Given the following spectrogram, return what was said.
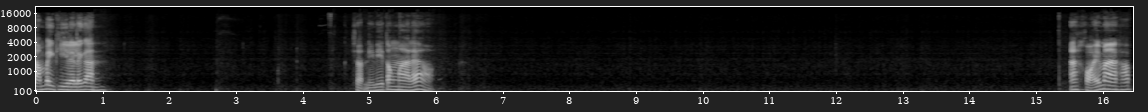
ซ้ำไปอีกทีเลยแล้วกันช็อตนี้นี่ต้องมาแล้ว อะ ขอให้มาครับ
